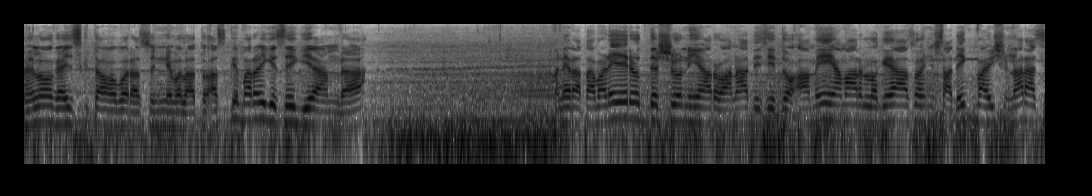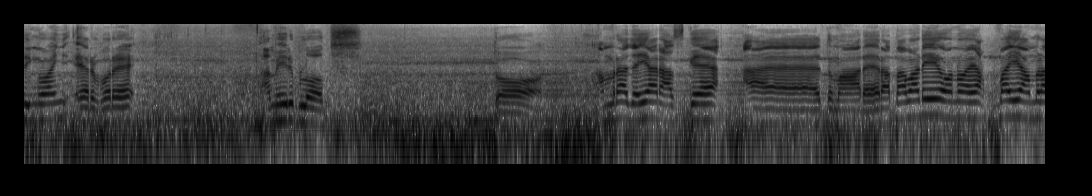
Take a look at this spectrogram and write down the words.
হ্যালো গাইস কিতা খবর আছেন বলা? তো আজকে বারোই গেছে গিয়া আমরা মানে রাতাবাড়ির উদ্দেশ্য নিয়ে রওনা দিছি। তো আমি আমার লগে আছেন সাদিক ভাই সোনার আসিংগঞ্জ এরপরে আমির ব্লগস। তো আমরা যাই আর আজকে তোমার রাতাবাড়ি অন এক ভাই আমরা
